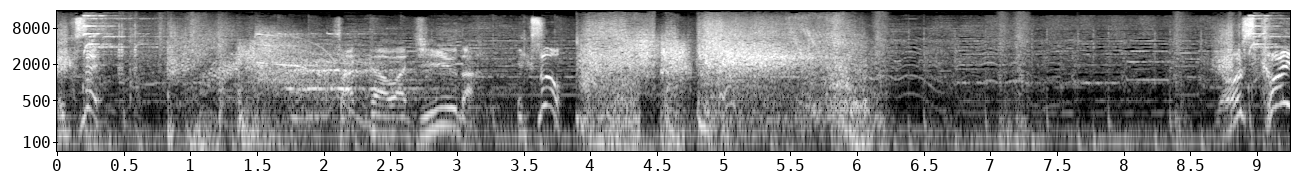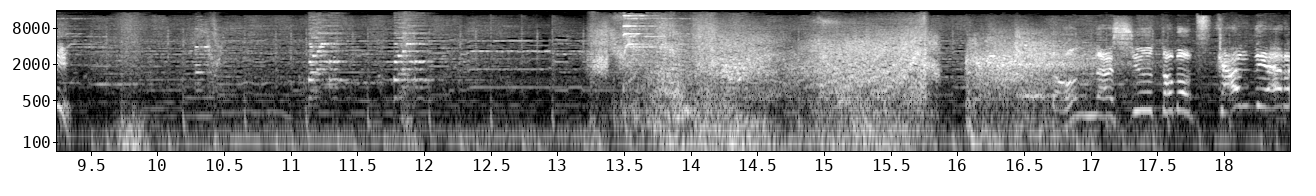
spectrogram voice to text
行くぜサッカーは自由だ。行くぞ。よし来い。どんなシュートも掴んでやる。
